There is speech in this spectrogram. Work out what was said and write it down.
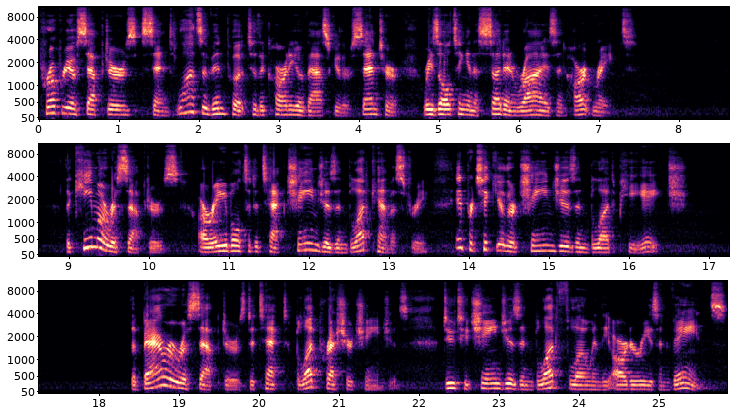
proprioceptors send lots of input to the cardiovascular center, resulting in a sudden rise in heart rate. The chemoreceptors are able to detect changes in blood chemistry, in particular changes in blood pH. The baroreceptors detect blood pressure changes due to changes in blood flow in the arteries and veins.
